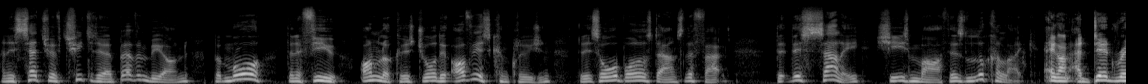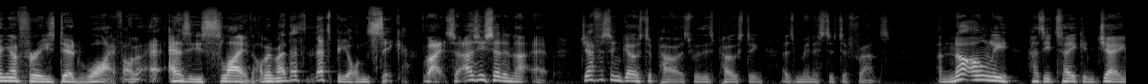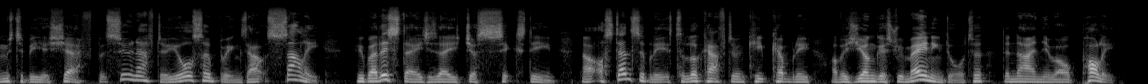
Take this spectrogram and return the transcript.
and is said to have treated her above and beyond, but more than a few onlookers draw the obvious conclusion that it all boils down to the fact that this Sally, she's Martha's lookalike. Hang on, a dead ringer for his dead wife uh, as his slave. I mean, mate, that's, that's beyond sick. Right, so as you said in that ep, Jefferson goes to Paris with his posting as minister to France. And not only has he taken James to be his chef, but soon after he also brings out Sally, who by this stage is aged just 16. Now, ostensibly, it's to look after and keep company of his youngest remaining daughter, the nine year old Polly.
